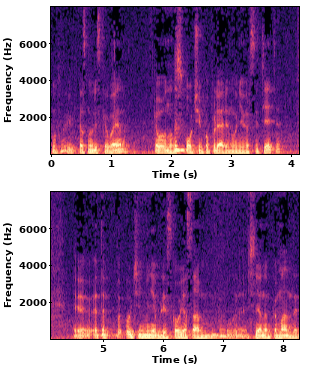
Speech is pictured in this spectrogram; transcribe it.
Вот вы коснулись КВН. КВН у нас очень популярен в университете. Э, это очень мне близко. Я сам был э, членом команды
